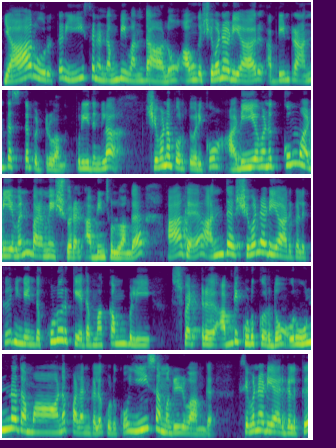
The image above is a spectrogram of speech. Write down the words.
யார் ஒருத்தர் ஈசனை நம்பி வந்தாலும் அவங்க சிவனடியார் அப்படின்ற அந்தஸ்தை பெற்றுருவாங்க. புரியுதுங்களா? சிவனை பொறுத்த வரைக்கும் அடியவனுக்கும் அடியவன் பரமேஸ்வரன் அப்படின்னு சொல்லுவாங்க. ஆக அந்த சிவனடியார்களுக்கு நீங்கள் இந்த குளிருக்கு எதமா கம்பளி ஸ்வெட்ரு அப்படி கொடுக்கறதும் ஒரு உன்னதமான பலன்களை கொடுக்கும். ஈச மகிழ்வாங்க. சிவனடியார்களுக்கு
